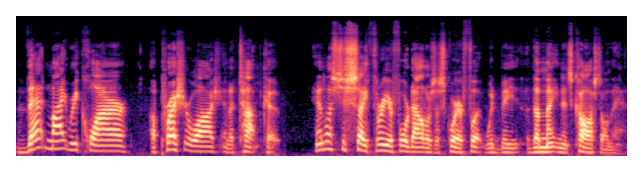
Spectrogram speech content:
That might require a pressure wash and a top coat. And let's just say three or four dollars a square foot would be the maintenance cost on that.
